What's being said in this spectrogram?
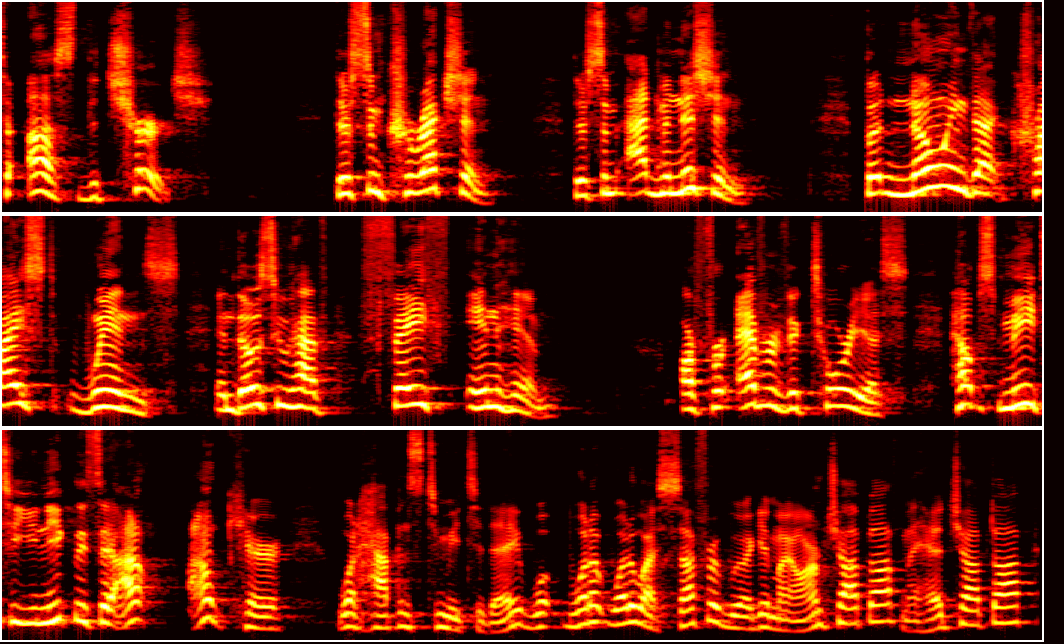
to us, the church. There's some correction, there's some admonition. But knowing that Christ wins and those who have faith in him are forever victorious helps me to uniquely say, I don't, I don't care what happens to me today? What, what, what do I suffer? Do I get my arm chopped off, my head chopped off?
